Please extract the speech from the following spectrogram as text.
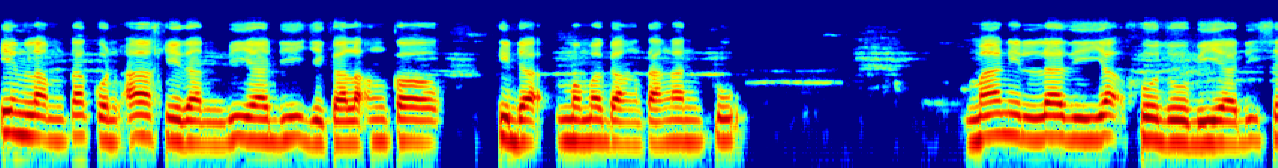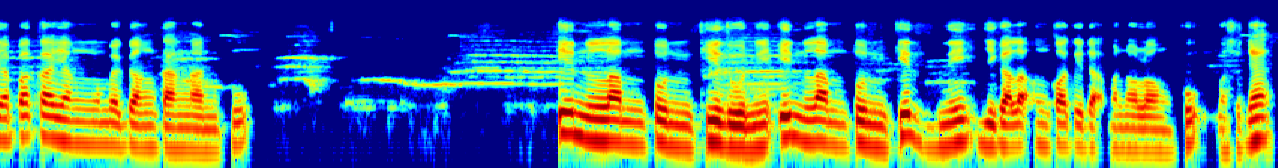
In lam takun akhidan biyadi jikalau engkau tidak memegang tanganku. Manil ladzi ya'khudhu biyadi siapakah yang memegang tanganku? In lam tunkiduni in lam tunkidni jikalau engkau tidak menolongku. Maksudnya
